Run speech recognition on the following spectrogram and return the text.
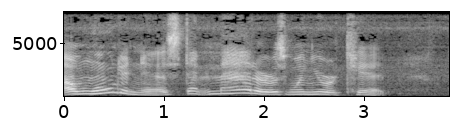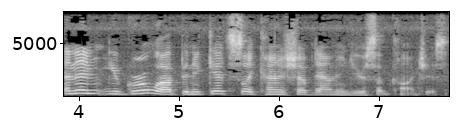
a woundedness that matters when you're a kid. And then you grow up and it gets like kind of shoved down into your subconscious.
